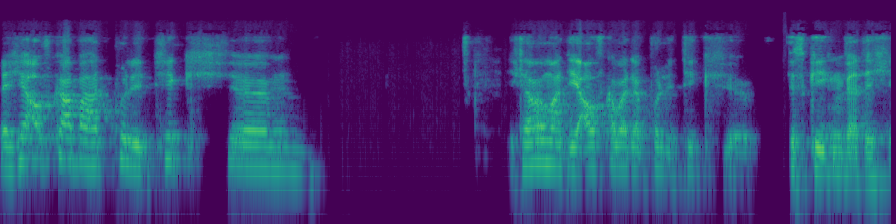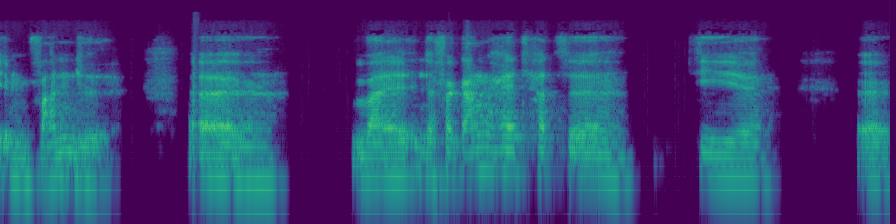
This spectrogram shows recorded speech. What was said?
welche Aufgabe hat Politik? Ähm, ich glaube mal, die Aufgabe der Politik äh, ist gegenwärtig im Wandel, äh, weil in der Vergangenheit hat äh, die äh,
